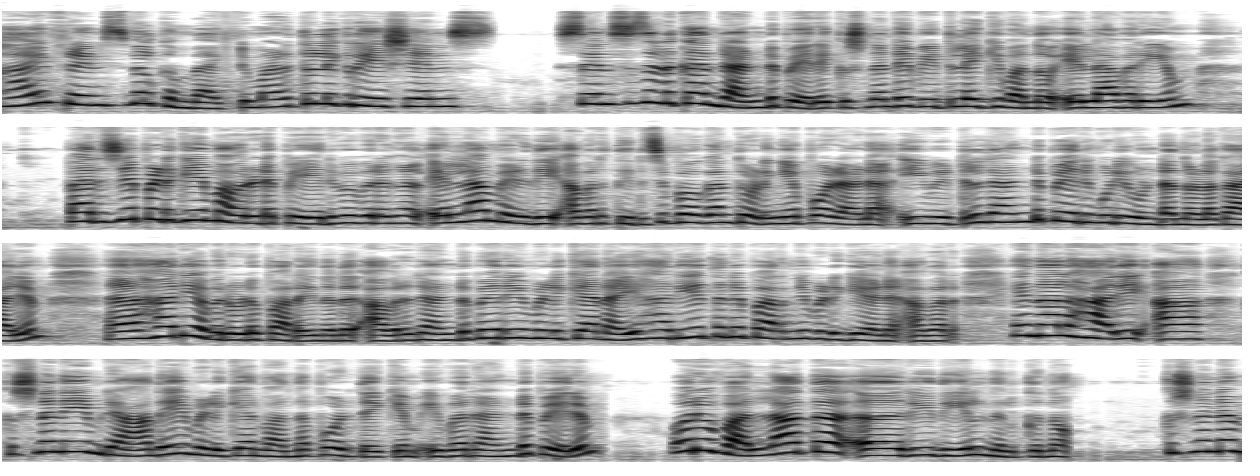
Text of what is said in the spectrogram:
Hi friends welcome back to Mazhathulli creations census എടുക്കാൻ രണ്ട് പേര് കൃഷ്ണന്റെ വീട്ടിലേക്ക് വന്നു എല്ലാവരെയും. പരിചയപ്പെടുകയും അവരുടെ പേര് വിവരങ്ങൾ എല്ലാം എഴുതി അവർ തിരിച്ചു പോകാൻ തുടങ്ങിയപ്പോഴാണ് ഈ വീട്ടിൽ രണ്ട് പേരും കൂടി ഉണ്ടെന്നുള്ള കാര്യം ഹരി അവരോട് പറയുന്നത്. അവർ രണ്ടുപേരെയും വിളിക്കാനായി ഹരിയെ തന്നെ പറഞ്ഞു വിടുകയാണ് അവർ. എന്നാൽ ഹരി കൃഷ്ണനെയും രാധയെയും വിളിക്കാൻ വന്നപ്പോഴത്തേക്കും ഇവർ രണ്ടുപേരും ഒരു വല്ലാത്ത രീതിയിൽ നിൽക്കുന്നു. കൃഷ്ണനും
